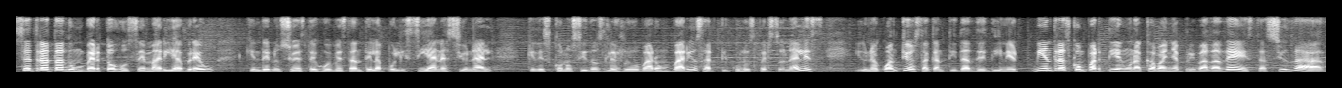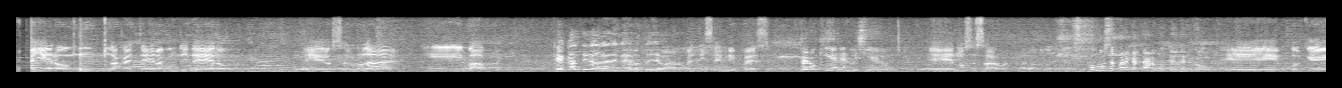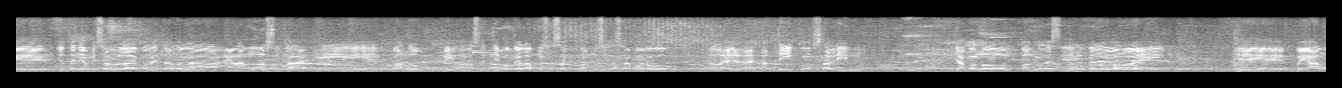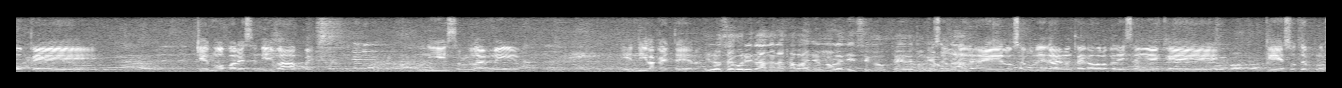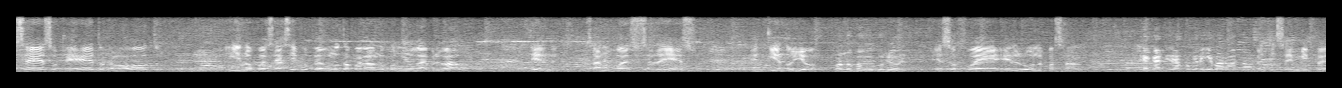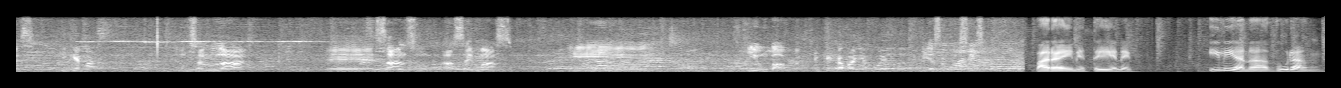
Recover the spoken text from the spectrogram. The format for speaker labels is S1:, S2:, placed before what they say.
S1: Se trata de Humberto José María Abreu, quien denunció este jueves ante la Policía Nacional que desconocidos les robaron varios artículos personales y una cuantiosa cantidad de dinero mientras compartían una cabaña privada de esta ciudad.
S2: Cayeron una cartera con dinero, eh, celular y vape.
S3: ¿Qué cantidad de dinero te llevaron?
S2: 26 mil pesos.
S4: ¿Pero quiénes lo hicieron?
S2: Eh, no se sabe.
S4: ¿Cómo se percataron ustedes del robo?
S2: Eh, porque yo tenía mi celular conectado en la, en la música y cuando, cuando sentimos que la música, la música se apagó, al ratico salimos. Ya cuando, cuando decidimos que no íbamos a ir, eh, veamos que, que no aparece ni el vape, ni el celular mío, ni la cartera.
S3: ¿Y los seguridad de la cabaña no le dicen a ustedes? ¿No
S2: Los
S3: vieron
S2: seguridad,
S3: nada?
S2: eh, los seguridad y los encargados lo que dicen es que, que eso está en proceso, que esto, que lo otro. Y no puede ser así porque uno está pagando por un lugar privado. ¿Entiendes? O sea, no puede suceder eso. Entiendo yo.
S3: ¿Cuándo fue que ocurrió hoy?
S2: Eso fue el lunes pasado.
S4: ¿Qué cantidad fue que le llevaron entonces?
S2: 26 mil pesos.
S4: ¿Y qué más?
S2: Un celular, eh, Samsung, A6 más y, y un vape.
S4: ¿En qué campaña fue?
S2: Y a San Francisco.
S1: Para NTN, Iliana Durán.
